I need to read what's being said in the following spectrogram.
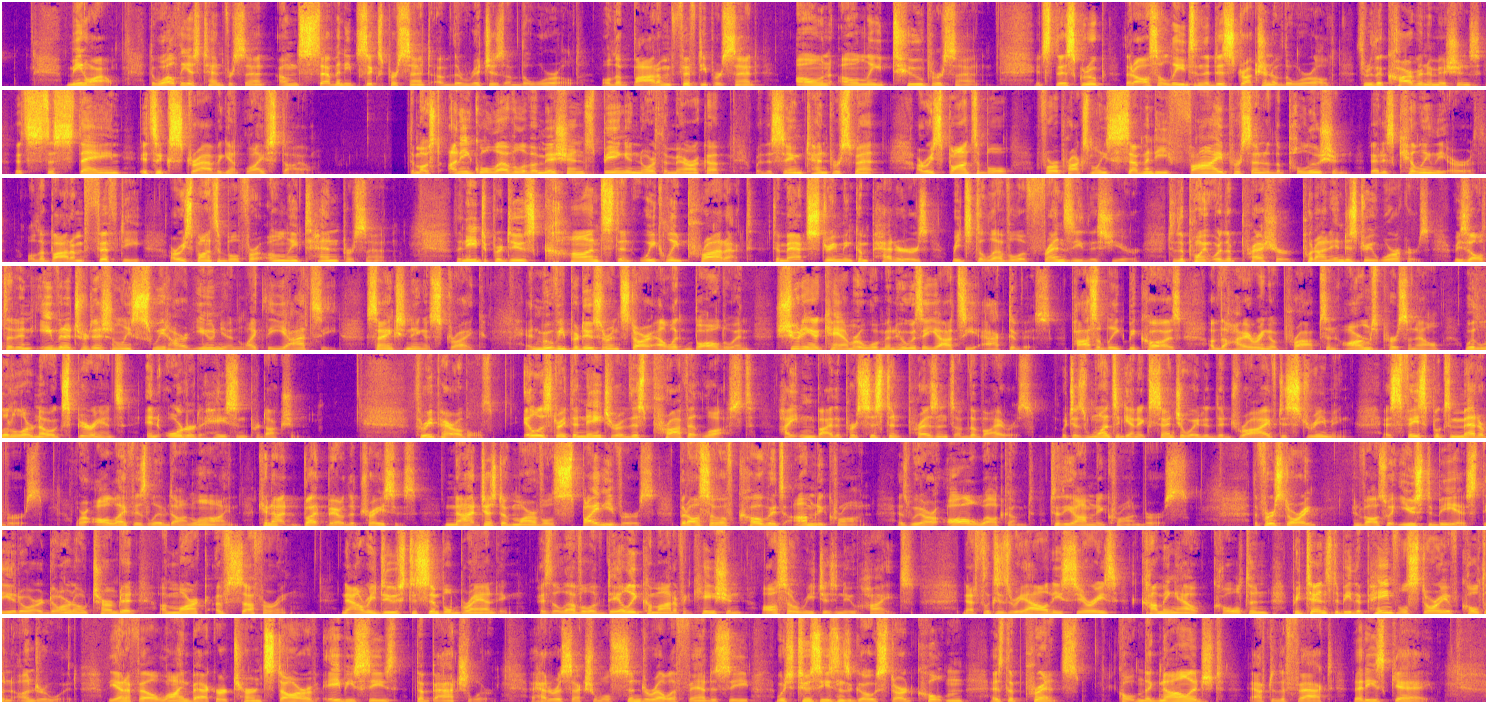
Meanwhile, the wealthiest 10% own 76% of the riches of the world, while the bottom 50% own only 2%. It's this group that also leads in the destruction of the world through the carbon emissions that sustain its extravagant lifestyle. The most unequal level of emissions being in North America, where the same 10% are responsible for approximately 75% of the pollution that is killing the earth, while the bottom 50 are responsible for only 10%. The need to produce constant weekly product to match streaming competitors reached a level of frenzy this year, to the point where the pressure put on industry workers resulted in even a traditionally sweetheart union like the IATSE sanctioning a strike, and movie producer and star Alec Baldwin shooting a camera woman who was a IATSE activist, possibly because of the hiring of props and arms personnel with little or no experience in order to hasten production. Three parables illustrate the nature of this profit lust heightened by the persistent presence of the virus, which has once again accentuated the drive to streaming, as Facebook's metaverse, where all life is lived online, cannot but bear the traces, not just of Marvel's Spideyverse, but also of COVID's Omnicron, as we are all welcomed to the Omnicron verse. The first story involves what used to be, as Theodor Adorno termed it, a mark of suffering, now reduced to simple branding as the level of daily commodification also reaches new heights. Netflix's reality series Coming Out Colton pretends to be the painful story of Colton Underwood, the NFL linebacker turned star of ABC's The Bachelor, a heterosexual Cinderella fantasy which two seasons ago starred Colton as the prince. Colton acknowledged after the fact that he's gay,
